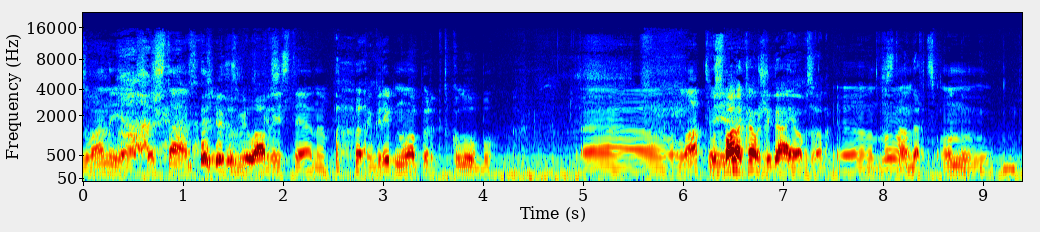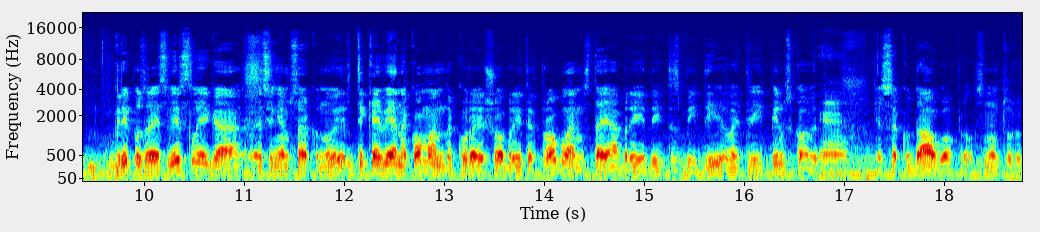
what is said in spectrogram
zvanījās. Es stāstīju Tas bija labs. Kristiānam, grib nopirkt klubu. Uh, Latvijā. Uz vana kam žigā jau apzvana. Jā, Nu, Standarts. Un gribu uzreiz virslīgā. Es viņam saku, nu ir tikai viena komanda, kurai šobrīd ir problēmas. Tajā brīdī tas bija divi vai trīs pirms Covid. Jā. Es saku, Daugopils, nu tur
